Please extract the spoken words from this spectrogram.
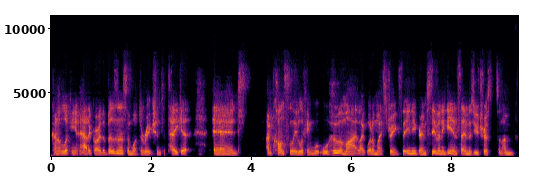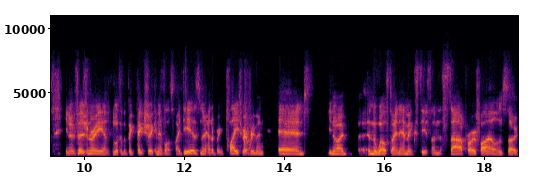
kind of looking at how to grow the business and what direction to take it. And I'm constantly looking, well, who am I? Like, what are my strengths? The Enneagram 7, again, same as you, Tristan. I'm, you know, visionary and look at the big picture, can have lots of ideas, know how to bring play to everything. And, you know, I, in the wealth dynamics test, I'm the star profile. And so,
